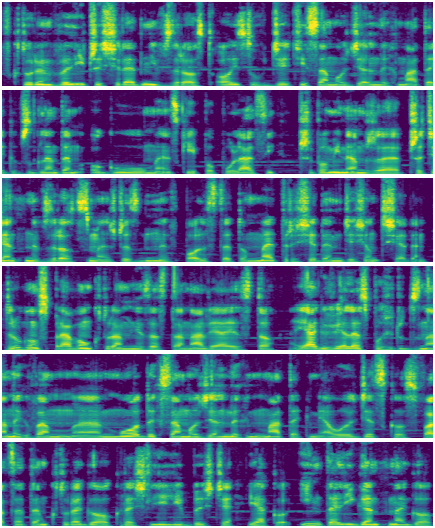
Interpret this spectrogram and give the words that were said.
w którym wyliczy średni wzrost ojców dzieci samodzielnych matek względem ogółu męskiej populacji Przypominam, że przeciętny wzrost mężczyzny w Polsce to 1,77 m. Drugą sprawą, która mnie zastanawia jest to, jak wiele spośród znanych wam e, młodych, samodzielnych matek miało dziecko z facetem, którego określilibyście jako inteligentnego,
